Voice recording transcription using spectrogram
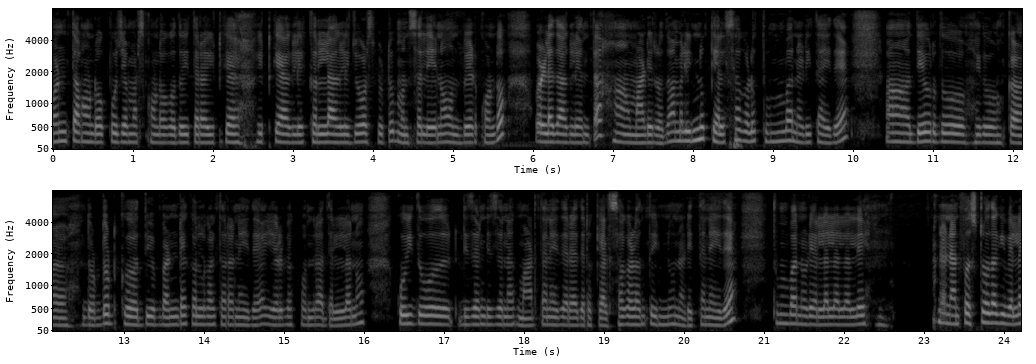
ಮಣ್ಣು ತಗೊಂಡೋಗಿ ಪೂಜೆ ಮಾಡಿಸ್ಕೊಂಡು ಹೋಗೋದು, ಈ ಥರ ಇಟ್ಕೆ ಇಟ್ಟಿಗೆ ಆಗಲಿ, ಕಲ್ಲಾಗಲಿ ಜೋಡಿಸ್ಬಿಟ್ಟು ಮನಸ್ಸಲ್ಲಿ ಏನೋ ಒಂದು ಬೇಡ್ಕೊಂಡು ಒಳ್ಳೆಯದಾಗಲಿ ಅಂತ ಮಾಡಿರೋದು. ಆಮೇಲೆ ಇನ್ನೂ ಕೆಲಸಗಳು ತುಂಬ ನಡೀತಾ ಇದೆ. ದೇವ್ರದ್ದು ಇದು ಕ, ದೊಡ್ಡ ದೊಡ್ಡ ಕ ಬಂಡೆ ಕಲ್ಲುಗಳ ಥರನೇ ಇದೆ. ಹೇಳ್ಬೇಕು ಅಂದರೆ ಅದೆಲ್ಲನೂ ಕೊಯ್ದು ಡಿಸೈನ್ ಡಿಸೈನಾಗಿ ಮಾಡ್ತಾನೆ ಇದ್ದಾರೆ. ಅದರ ಕೆಲಸಗಳಂತೂ ಇನ್ನೂ ನಡೀತಾನೆ ಇದೆ. ತುಂಬ ನೋಡಿ ಅಲ್ಲಲ್ಲಲ್ಲಿ ನಾನು ಫಸ್ಟ್ ಹೋದಾಗ ಇವೆಲ್ಲ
